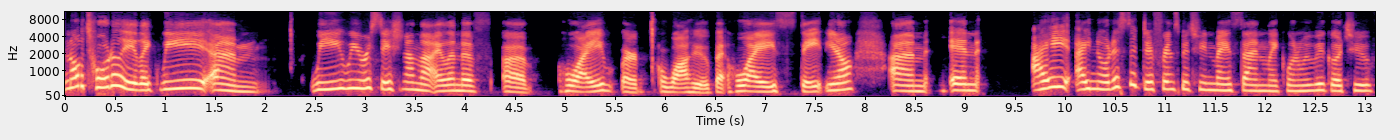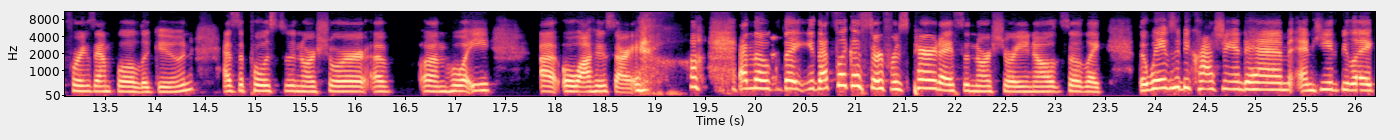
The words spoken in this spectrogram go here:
no, totally. Like we um we we were stationed on the island of uh Hawaii or Oahu, but Hawaii state, you know. Um and I I noticed a difference between my son like when we would go to for example a lagoon as opposed to the north shore of um Hawaii uh, Oahu, sorry. and the, the that's like a surfer's paradise, the North Shore, you know. So like the waves would be crashing into him, and he'd be like,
